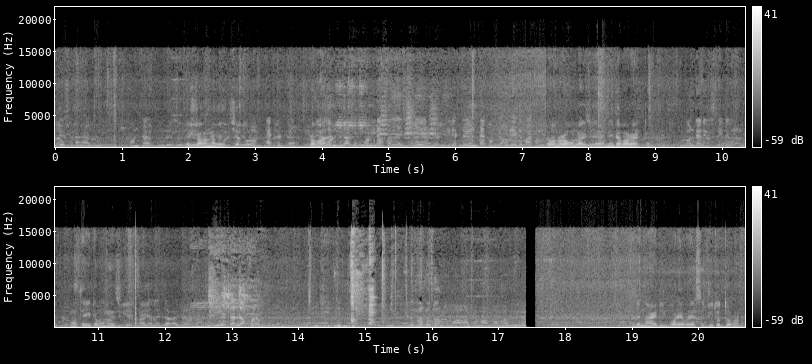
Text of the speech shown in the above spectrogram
দেড়শো টাকা আছে কোনটা? একশো টাকা নেবে? একটা ওটা ভালো। কোনটা ভালো লাগছে? অন্যরকম লাগছে নিতে পারো একটা। কোনটা নেবে। আমার তো এইটা মনে হয়েছে। নাইটির পরে এবারে এসছে জুতোর দোকানে।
